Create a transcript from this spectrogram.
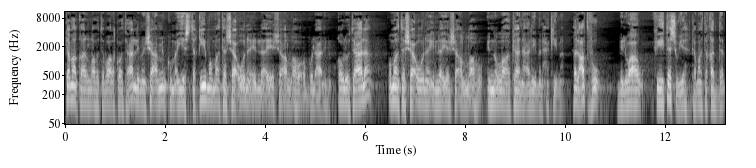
كما قال الله تبارك وتعالى لمن شاء منكم أن يستقيم وما تشاءون إلا أن يشاء الله رب العالمين. قوله تعالى وما تشاءون إلا أن يشاء الله إن الله كان عليما حكيما. فالعطف بالواو فيه تسوية كما تقدم.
